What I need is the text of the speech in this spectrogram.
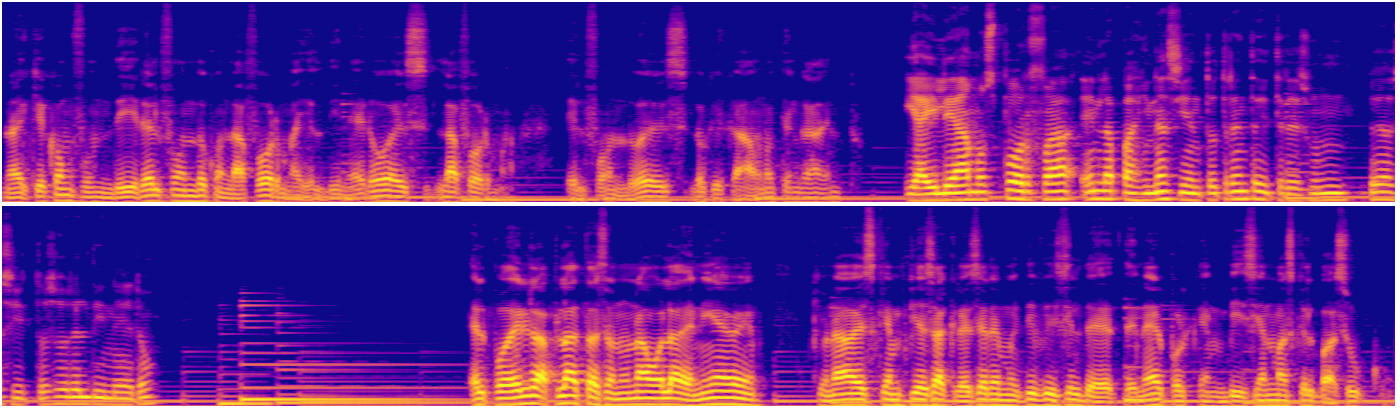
no hay que confundir el fondo con la forma y el dinero es la forma, el fondo es lo que cada uno tenga adentro. Y ahí le damos porfa en la página 133 un pedacito sobre el dinero. El poder y la plata son una bola de nieve una vez que empieza a crecer es muy difícil de detener porque envician más que el bazuco.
